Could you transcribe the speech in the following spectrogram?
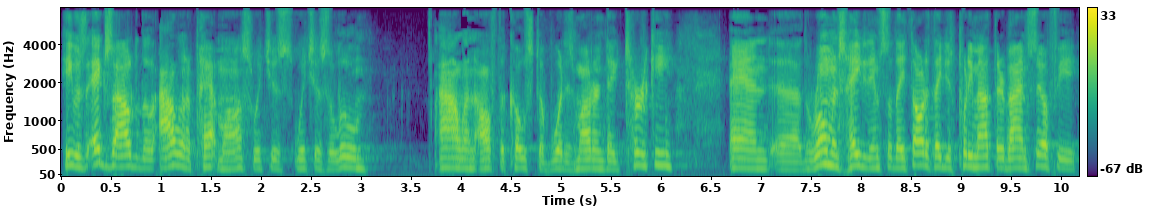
He was exiled to the island of Patmos, which is, which is a little island off the coast of what is modern day Turkey. And uh, the Romans hated him, so they thought if they just put him out there by himself, he,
